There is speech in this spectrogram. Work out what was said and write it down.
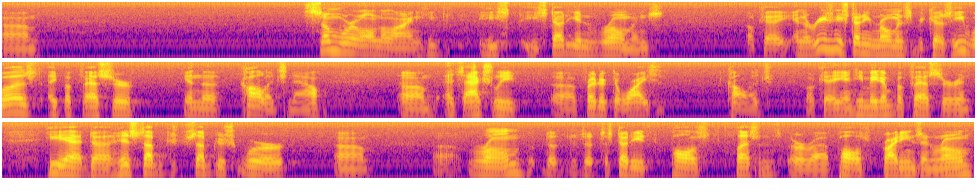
um, somewhere along the line, he he's he's studying Romans, okay, and the reason he's studying Romans is because he was a professor in the college now. Um, it's actually uh, Frederick the Wise College, okay, and he made him professor, and he had uh, his sub- subjects were um, uh, Rome, to study Paul's lessons or uh, Paul's writings in Rome,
